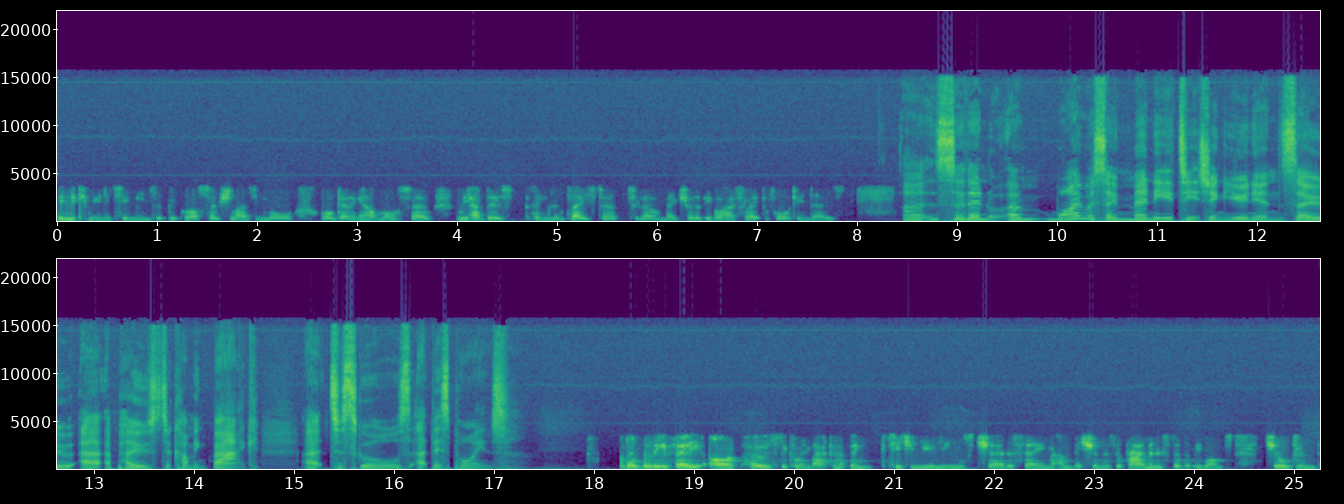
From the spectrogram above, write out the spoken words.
in the community means that people are socialising more or going out more. So we have those things in place to, to go and make sure that people isolate for 14 days. Uh, so then, um, why were so many teaching unions so uh, opposed to coming back uh, to schools at this point? I don't believe they are opposed to coming back, and I think teaching unions share the same ambition as the Prime Minister that we want children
